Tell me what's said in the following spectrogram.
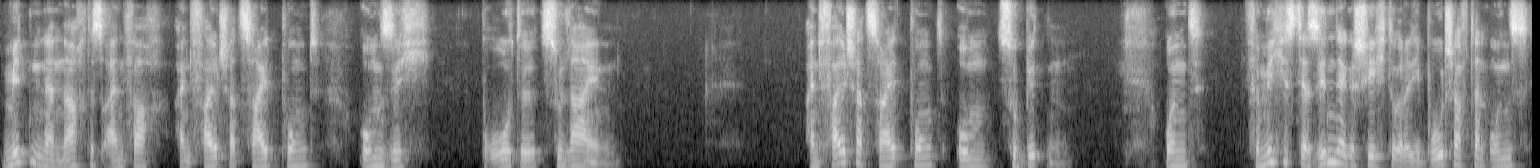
Mitten in der Nacht ist einfach ein falscher Zeitpunkt, um sich Brote zu leihen. Ein falscher Zeitpunkt, um zu bitten. Und für mich ist der Sinn der Geschichte oder die Botschaft an uns,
